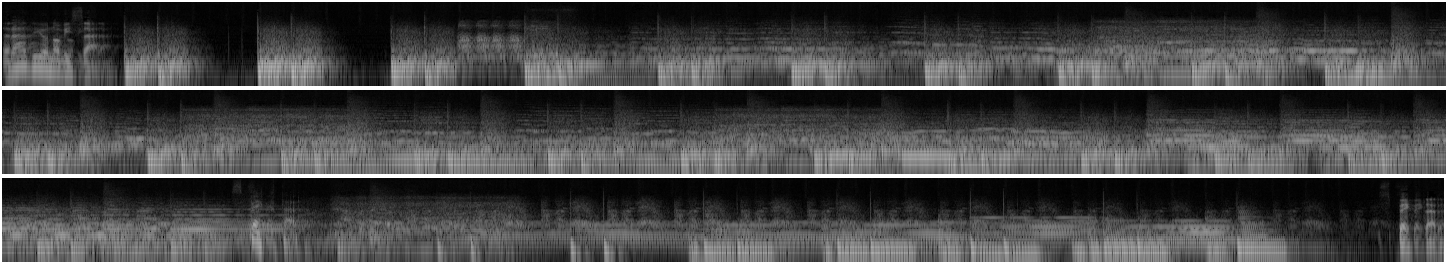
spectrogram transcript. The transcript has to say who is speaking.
Speaker 1: Radio Novi Sad.
Speaker 2: Spektar.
